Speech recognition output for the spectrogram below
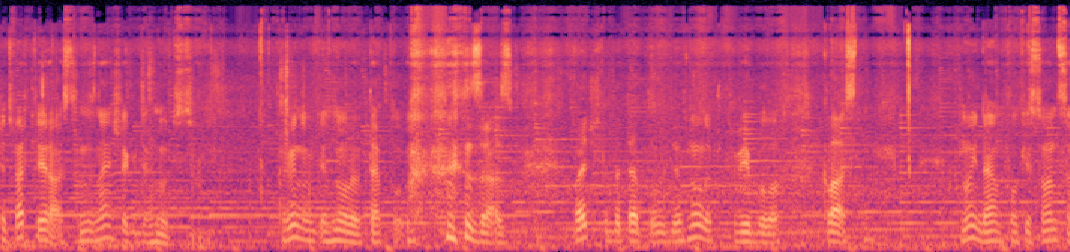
четвертий раз. Ти не знаєш, як вдягнутися. Карину вдягнули в теплу зразу. Бачиш, тебе тепло вдягнули, щоб тобі було класно. Ну йдемо, поки сонце.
